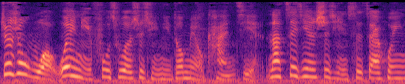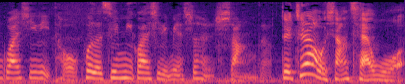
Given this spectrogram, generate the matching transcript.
就是我为你付出的事情你都没有看见。那这件事情是在婚姻关系里头或者亲密关系里面是很伤的。对，这让我想起来我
